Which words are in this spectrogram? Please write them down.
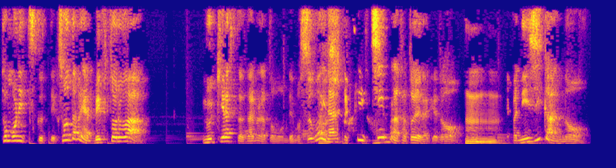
共に作っていく。そのためには、ベクトルは、向き合ってたらダメだと思うんで、もうすごいなんかチチープな例えだけど、うんうん。やっぱ2時間の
